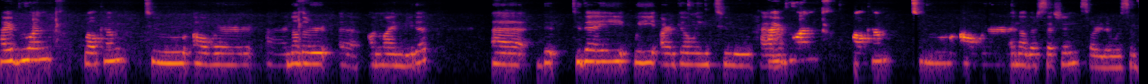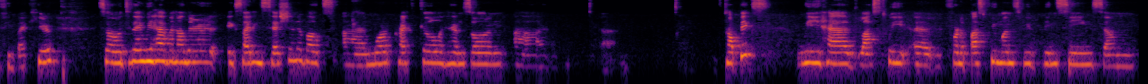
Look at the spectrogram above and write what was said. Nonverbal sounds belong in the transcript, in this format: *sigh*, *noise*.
Hi everyone, welcome to our uh, another uh, online meetup. Uh, the, today we are going to have Hi everyone, welcome to our another session. Sorry, there was some feedback here. So today we have another exciting session about uh, more practical, hands-on uh, topics. We had last week, uh, for the past few months, we've been seeing some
